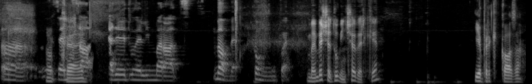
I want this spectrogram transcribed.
uh, okay. senza cadere tu nell'imbarazzo. Vabbè, comunque. Ma invece tu vince perché? Io perché cosa?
